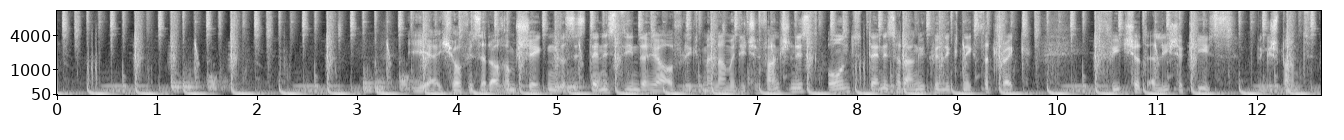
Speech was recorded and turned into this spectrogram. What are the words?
Ja, ich hoffe, ihr seid auch am Shaken. Das ist Dennis Dean, der hier auflegt. Mein Name DJ Functionist und Dennis hat angekündigt, nächster Track featured Alicia Keys. Bin gespannt.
